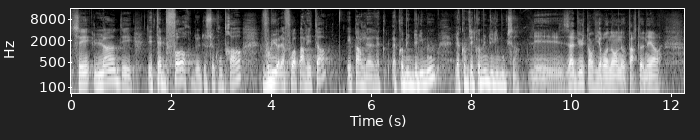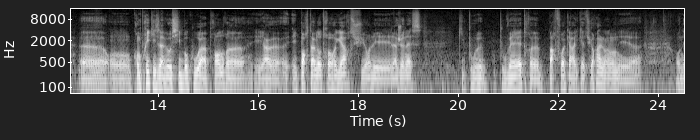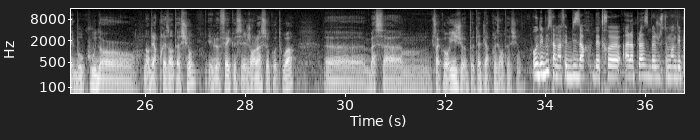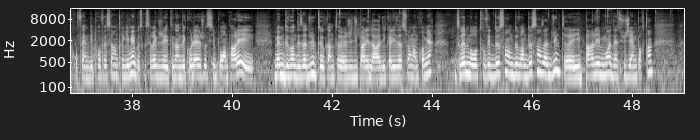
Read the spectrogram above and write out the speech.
C'est l'un des, thèmes forts de, ce contrat, voulu à la fois par l'État et par la, commune de Limoux, la communauté de communes du Limouxin. Les adultes environnant nos partenaires euh, ont compris qu'ils avaient aussi beaucoup à apprendre euh, et, et portent un autre regard sur la jeunesse, qui pouvait, être euh, parfois caricaturale. hein. Euh, on est beaucoup dans, des représentations, et le fait que ces gens-là se côtoient, euh, bah, ça, corrige peut-être les représentations. Au début, ça m'a fait bizarre d'être euh, à la place bah, justement des, prof- des professeurs, entre guillemets, parce que c'est vrai que j'ai été dans des collèges aussi pour en parler, et même devant des adultes quand euh, j'ai dû parler de la radicalisation en première. Donc c'est vrai de me retrouver 200, devant 200 adultes et parler, moi, d'un sujet important,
